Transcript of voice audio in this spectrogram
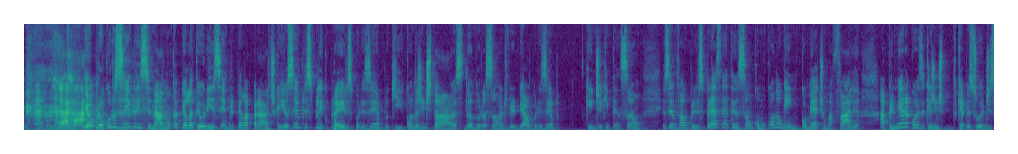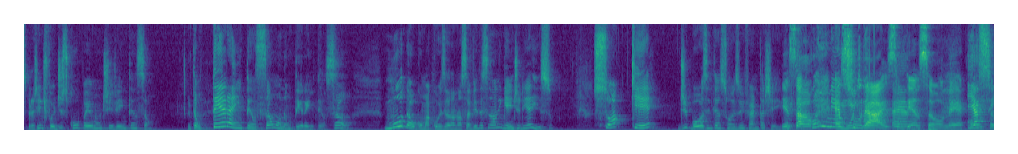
eu procuro sempre ensinar, nunca pela teoria, e sempre pela prática. E eu sempre explico para eles, por exemplo, que quando a gente está estudando oração adverbial, por exemplo, que indica intenção, eu sempre falo para eles prestem atenção como quando alguém comete uma falha, a primeira coisa que a gente, que a pessoa disse para a gente foi desculpa, eu não tive a intenção. Então, ter a intenção ou não ter a intenção muda alguma coisa na nossa vida, senão ninguém diria isso. Só que de boas intenções o inferno tá cheio. Exato. Então, Como é muito mensurar essa é. intenção, né? Como E assim,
